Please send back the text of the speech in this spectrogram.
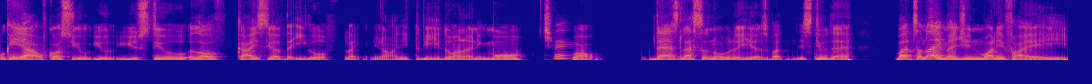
okay, yeah, of course you you you still a lot of guys still have the ego of like you know I need to be the one earning more sure, wow, that has lessened over the years, but it's still there. But sometimes I imagine what if I,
